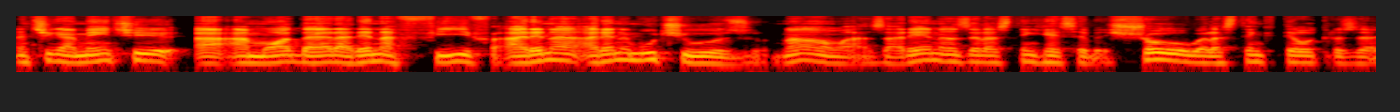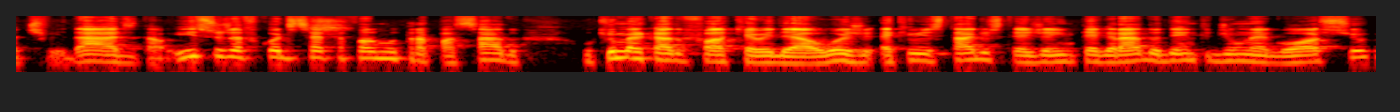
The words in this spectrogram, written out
antigamente a, a, moda era arena FIFA, arena, arena multiuso. Não, as arenas elas têm que receber show, elas têm que ter outras atividades e tal. Isso já ficou, de certa forma, ultrapassado. O que o mercado fala que é o ideal hoje é que o estádio esteja integrado dentro de um negócio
